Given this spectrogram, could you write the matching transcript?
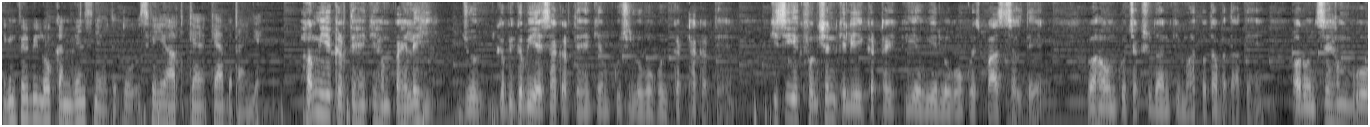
लेकिन फिर भी लोग कन्विंस नहीं होते तो इसके लिए आप क्या क्या बताएँगे? हम ये करते हैं कि हम पहले ही जो कभी कभी ऐसा करते हैं कि हम कुछ लोगों को इकट्ठा करते हैं। किसी एक फ़ंक्शन के लिए इकट्ठा किए हुए लोगों को पास चलते हैं। वहाँ उनको चक्षुदान की महत्वता बताते हैं और उनसे हम वो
